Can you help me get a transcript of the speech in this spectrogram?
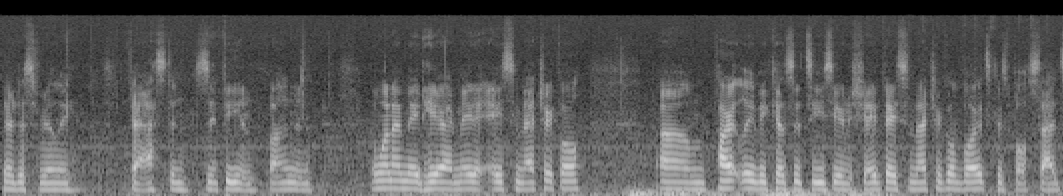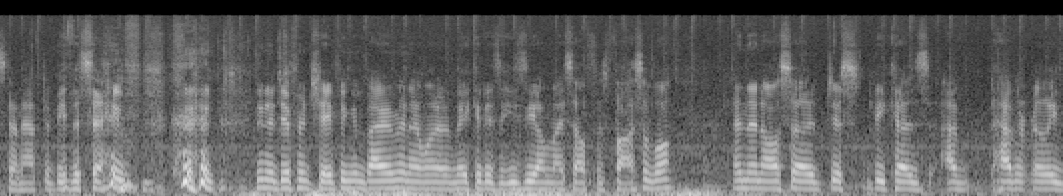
they're just really fast and zippy and fun. And the one I made here, I made it asymmetrical, um, partly because it's easier to shape asymmetrical boards because both sides don't have to be the same. In a different shaping environment, I wanted to make it as easy on myself as possible. And then also just because I haven't really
